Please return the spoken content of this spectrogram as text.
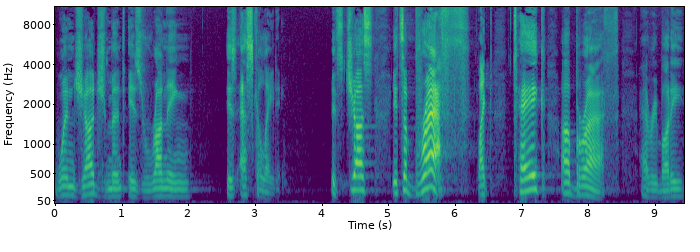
when judgment is running, is escalating. It's just, it's a breath. Like, take a breath, everybody.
